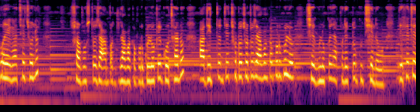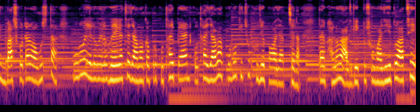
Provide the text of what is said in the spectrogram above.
হয়ে গেছে, চলুন। সমস্ত জামা জামা কাপড়গুলোকে গোছানো। আদিত্যর যে ছোট ছোট জামা কাপড়গুলো সেগুলোকে এখন একটু গুছিয়ে নেব। দেখেছেন বাস্কটার অবস্থা? পুরো এলোমেলো হয়ে গেছে জামা কাপড় কোথায় প্যান্ট, কোথায় জামা? কোনো কিছু খুঁজে পাওয়া যাচ্ছে না। তাই ভালো, আজকে একটু সময় যেহেতু আছে,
